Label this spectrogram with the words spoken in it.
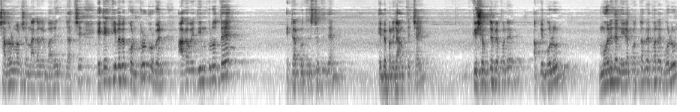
সাধারণ মানুষের নাগালের বাইরে যাচ্ছে। এটাকে কীভাবে কন্ট্রোল করবেন আগামী দিনগুলোতে, এটা প্রতিশ্রুতি দেন। এ ব্যাপারে জানতে চাই। কৃষকদের ব্যাপারে আপনি বলুন, মহিলাদের নিরাপত্তার ব্যাপারে বলুন,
